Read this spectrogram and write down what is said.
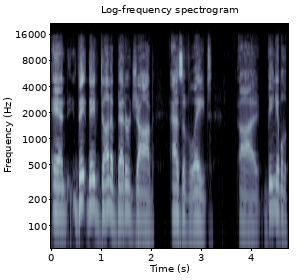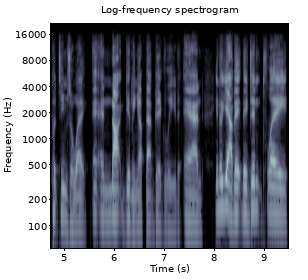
And they they've done a better job as of late uh, being able to put teams away and, and, not giving up that big lead. And you know, yeah, they, they didn't play,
